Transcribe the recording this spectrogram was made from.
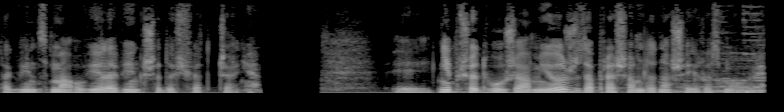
tak więc ma o wiele większe doświadczenie. Y, nie przedłużam już, zapraszam do naszej rozmowy.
